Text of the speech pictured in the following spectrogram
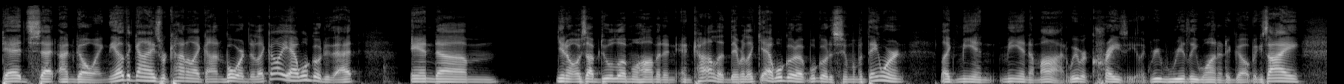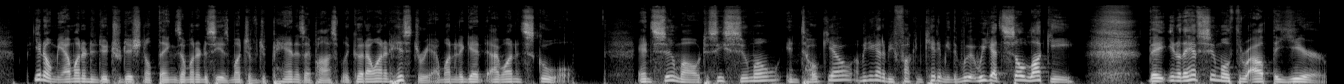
dead set on going. The other guys were kind of like on board. They're like, oh yeah, we'll go do that. And um, you know, it was Abdullah, Muhammad, and, and Khalid. They were like, yeah, we'll go to we'll go to sumo, but they weren't like me and me and Ahmad. We were crazy. Like we really wanted to go because I. You know me, I wanted to do traditional things. I wanted to see as much of Japan as I possibly could. I wanted history. I wanted to get I wanted school. And sumo, to see sumo in Tokyo, I mean, you got to be fucking kidding me. We got so lucky. They, you know, they have sumo throughout the year,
